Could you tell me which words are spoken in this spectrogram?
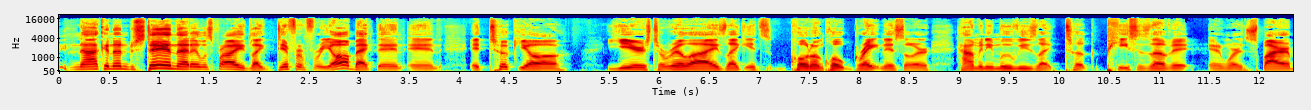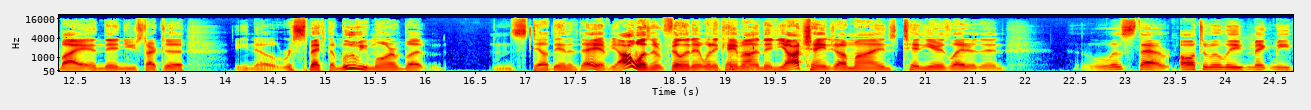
now I can understand that it was probably like different for y'all back then and it took y'all years to realize like its quote unquote greatness or how many movies like took pieces of it and were inspired by it and then you start to you know respect the movie more but still at the end of the day if y'all wasn't feeling it when it came out and then y'all change your minds 10 years later then what's that ultimately make me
